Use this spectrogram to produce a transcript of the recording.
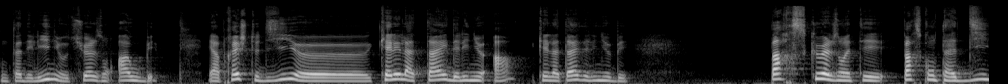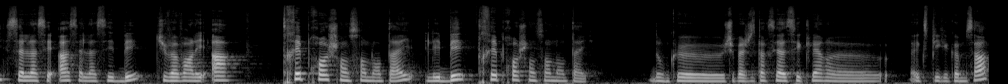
Donc tu as des lignes au-dessus elles ont A ou B. Et après je te dis euh, quelle est la taille des lignes A, quelle est la taille des lignes B? Parce qu'elles ont été, parce qu'on t'a dit celle-là c'est A, celle-là c'est B, tu vas voir les A très proches ensemble en taille, les B très proches ensemble en taille. Donc, euh, je sais pas, j'espère que c'est assez clair euh, expliqué comme ça.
